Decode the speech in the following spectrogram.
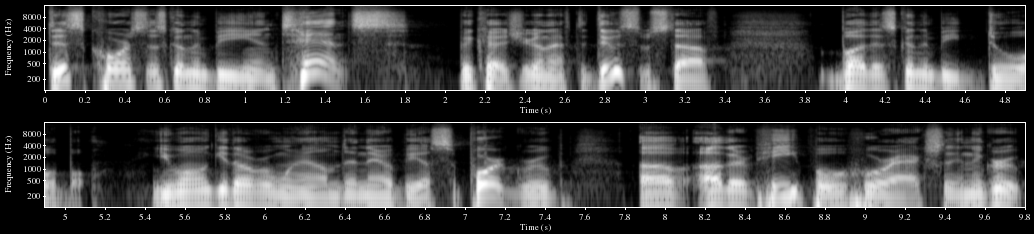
this course is going to be intense because you're going to have to do some stuff, but it's going to be doable. You won't get overwhelmed, and there'll be a support group of other people who are actually in the group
